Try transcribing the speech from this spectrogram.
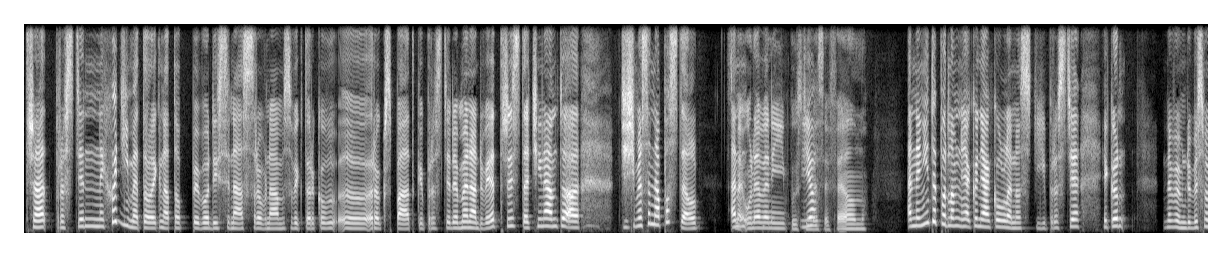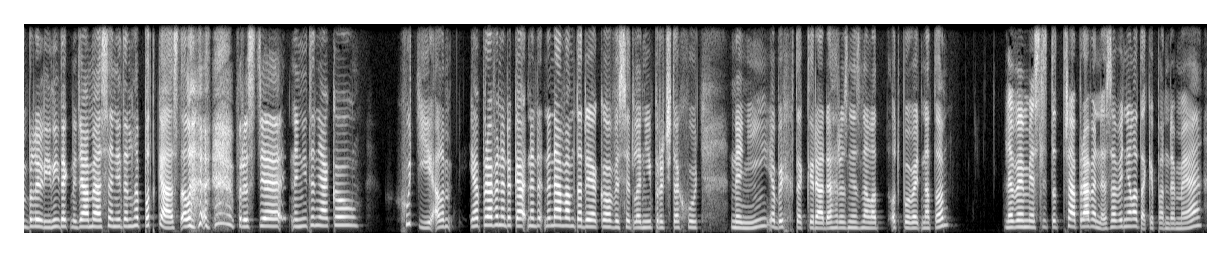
třeba prostě nechodíme tolik na to pivo, když si nás srovnám s Viktorkou uh, rok zpátky. Prostě jdeme na dvě, tři, stačí nám to a těšíme se na postel. A Jsme n- unavený, pustíme Jo. si film. A není to podle mě jako nějakou leností, prostě jako nevím, kdyby jsme byli líní, tak neděláme asi ani tenhle podcast, ale prostě není to nějakou chutí, ale já právě nedoká- ned- nedávám tady jako vysvětlení, proč ta chuť není. Já bych taky ráda hrozně znala odpověď na to. Nevím, jestli to třeba právě nezavinila taky pandemie,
